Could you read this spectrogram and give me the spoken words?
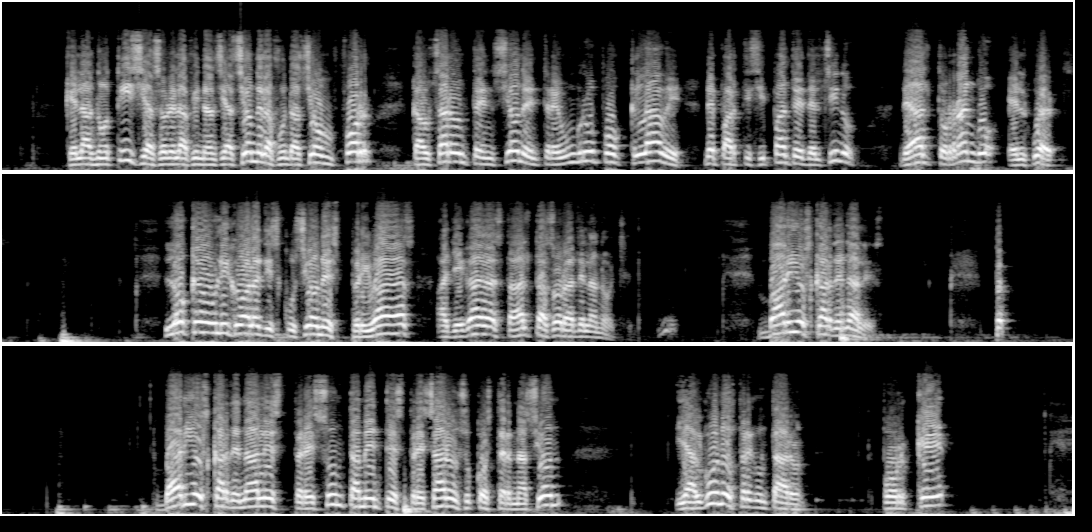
que las noticias sobre la financiación de la Fundación Ford causaron tensión entre un grupo clave de participantes del sino de alto rango el jueves, lo que obligó a las discusiones privadas a llegar hasta altas horas de la noche. Varios cardenales, varios cardenales presuntamente expresaron su consternación y algunos preguntaron por qué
